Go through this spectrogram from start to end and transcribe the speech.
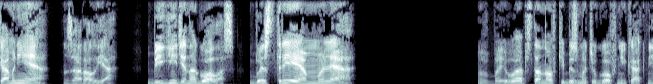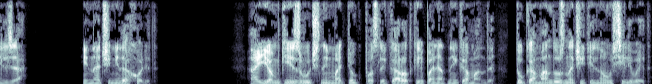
«Ко мне!» — заорал я. «Бегите на голос! Быстрее, мля!» В боевой обстановке без матюгов никак нельзя, иначе не доходит. А емкий и звучный матюк после короткой и понятной команды ту команду значительно усиливает.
